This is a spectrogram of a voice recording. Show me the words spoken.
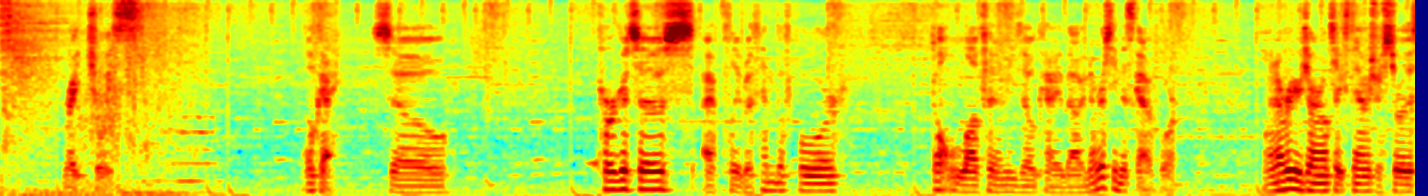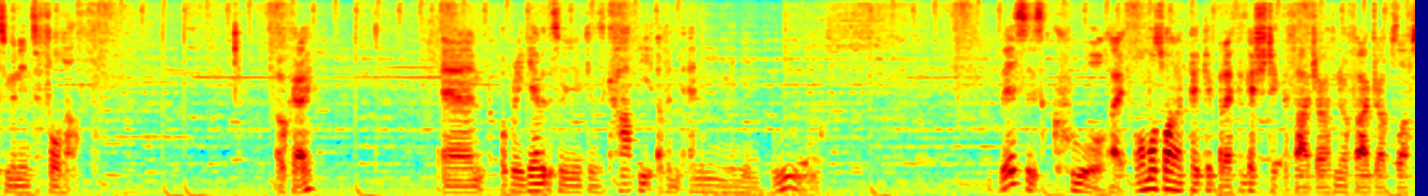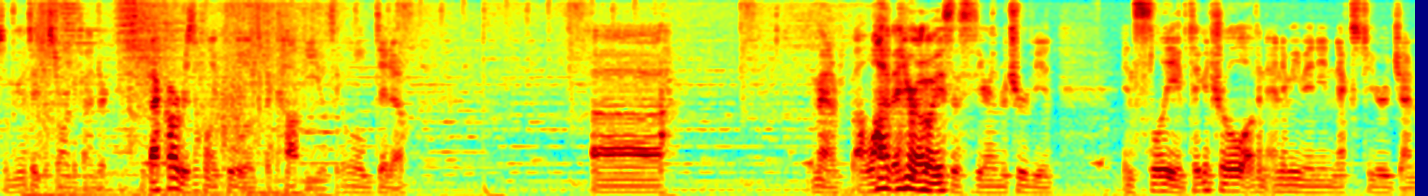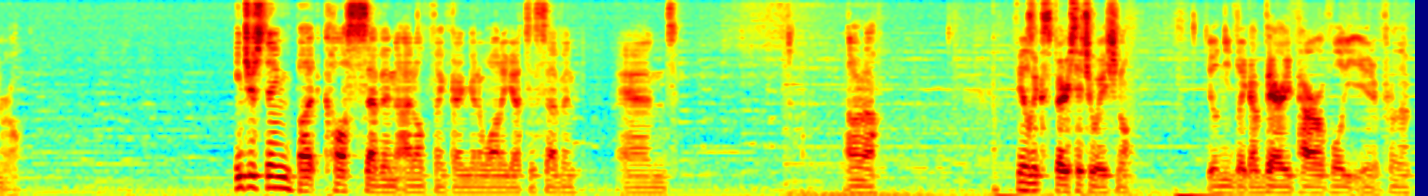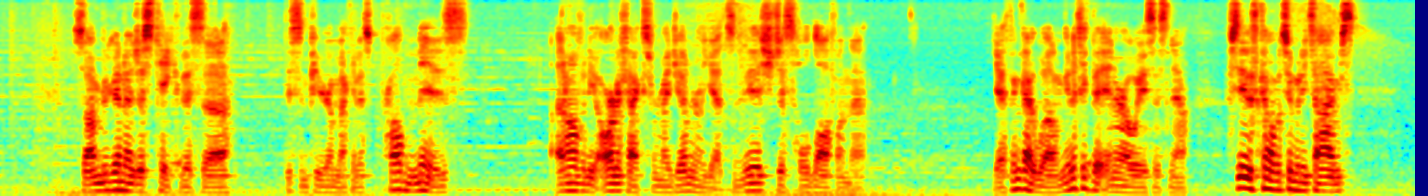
right choice. Okay, so... Purgatos, I've played with him before. Don't love him, he's okay though. I've never seen this guy before. Whenever your general takes damage, restore this minion to full health. Okay. And opening gambit, this minion gives a copy of an enemy minion. Ooh. This is cool. I almost want to pick it, but I think I should take the 5 drop. I have no 5 drops left, so I'm going to take the Storm Defender. But that card is definitely cool. It's a copy. It's like a little ditto. Uh, man, a lot of Inner Oasis here in Vetruvian. Enslave. Take control of an enemy minion next to your general. Interesting, but cost 7. I don't think I'm going to want to get to 7. And... I don't know. Feels like it's very situational. You'll need like a very powerful unit for them. So I'm gonna just take this uh, this Imperial Mechanist. Problem is, I don't have any artifacts for my general yet, so maybe I should just hold off on that. Yeah, I think I will. I'm gonna take the Inner Oasis now. I've seen this come up too many times.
